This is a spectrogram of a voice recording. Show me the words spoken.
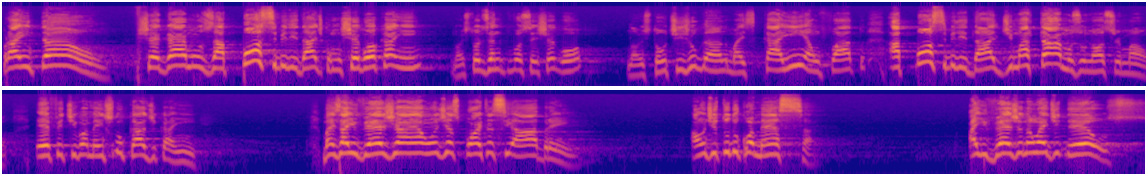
para então chegarmos à possibilidade, como chegou Caim, não estou dizendo que você chegou, não estou te julgando, mas Caim é um fato, a possibilidade de matarmos o nosso irmão, efetivamente no caso de Caim. Mas a inveja é onde as portas se abrem, onde tudo começa. A inveja não é de Deus.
